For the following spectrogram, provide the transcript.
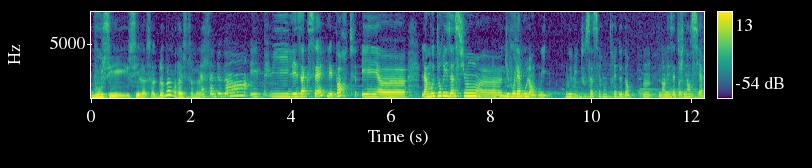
Vous, c'est la salle de bain, le reste La salle de bain, et puis les accès, les portes, et euh, la motorisation euh, ah du volet roulant, oui. Oui, oui, tout ça, c'est rentré dedans, mm, dans les aides financières.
